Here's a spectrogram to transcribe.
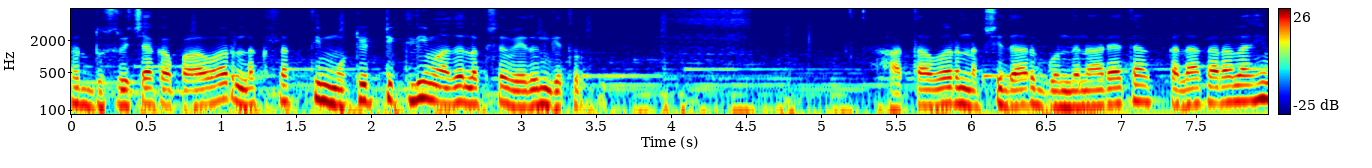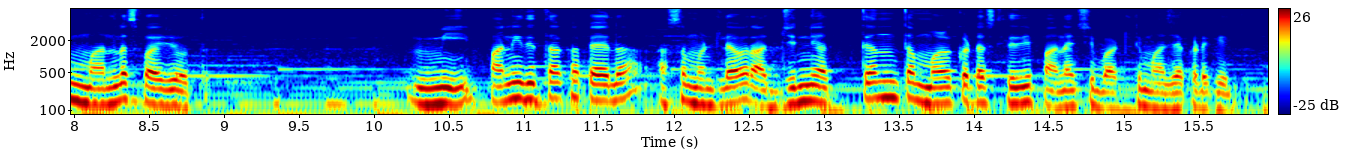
तर दुसरीच्या कपाळावर लखलखती मोठी टिकली माझं लक्ष वेधून घेतो. हातावर नक्षीदार गोंधणाऱ्या त्या कलाकारालाही मानलंच पाहिजे होतं. मी पाणी देता का प्यायला? असं म्हटल्यावर आजींनी अत्यंत मळकट असलेली पाण्याची बाटली माझ्याकडे केली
